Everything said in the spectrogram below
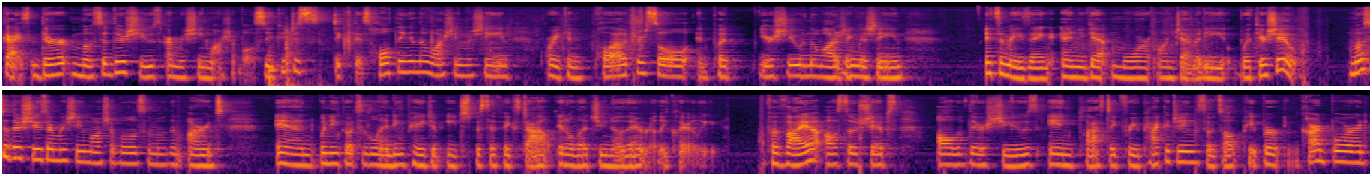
guys, their most of their shoes are machine washable. So you can just stick this whole thing in the washing machine or you can pull out your sole and put your shoe in the washing machine. It's amazing and you get more longevity with your shoe. Most of their shoes are machine washable, some of them aren't. And when you go to the landing page of each specific style, it'll let you know there really clearly. Vivaia also ships all of their shoes in plastic free packaging, so it's all paper and cardboard.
